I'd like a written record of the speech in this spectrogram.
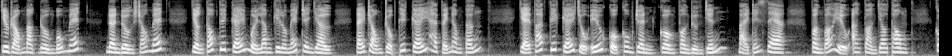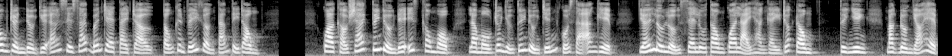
chiều rộng mặt đường 4 m, nền đường 6 m, vận tốc thiết kế 15 km/h, tải trọng trục thiết kế 2,5 tấn. Giải pháp thiết kế chủ yếu của công trình gồm phần đường chính, bãi tránh xe, phần báo hiệu an toàn giao thông. Công trình được dự án xây sát Bến Tre tài trợ, tổng kinh phí gần 8 tỷ đồng. Qua khảo sát, tuyến đường DX01 là một trong những tuyến đường chính của xã An Hiệp, với lưu lượng xe lưu thông qua lại hàng ngày rất đông. Tuy nhiên, mặt đường nhỏ hẹp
